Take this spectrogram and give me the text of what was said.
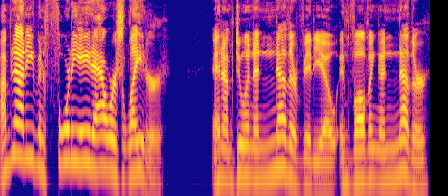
I'm not even 48 hours later, and I'm doing another video involving another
